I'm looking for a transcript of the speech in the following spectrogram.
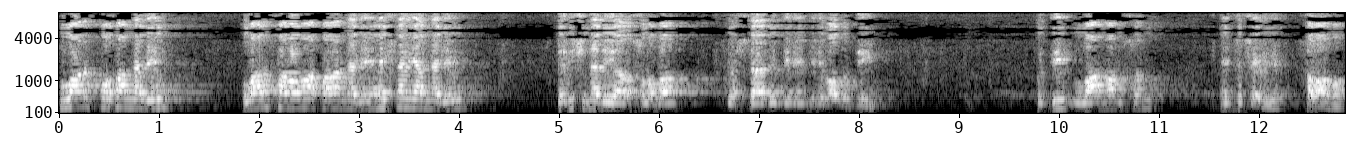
bunları pozan nədir? Bunları saralma aparan nədir? Heç nə deyən nədir? Dedi ki, nədir ya Rasulallah? Göstərdi dilin dili balı deyil. Bu dil bunların hamısının neçə çevirir savabın.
